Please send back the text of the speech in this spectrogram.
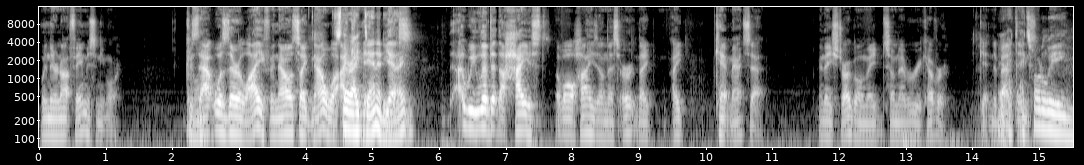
when they're not famous anymore. Because Well- that was their life, and now it's like now what? It's their identity, yes. Uh, We lived at the highest of all highs on this earth. Like I can't match that, and they struggle, and they some never recover, getting into Yeah, bad I, I totally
